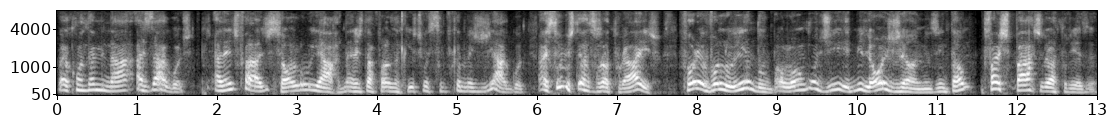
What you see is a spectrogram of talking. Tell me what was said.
vai contaminar as águas. Além de falar de solo e ar, né? a gente está falando aqui especificamente de água. As substâncias naturais foram evoluindo ao longo de milhões de anos, então faz parte da natureza.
